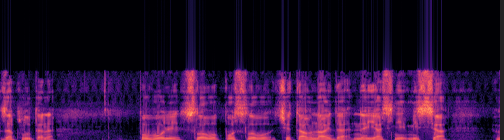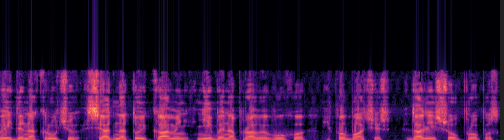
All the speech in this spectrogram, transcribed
заплутана. Поволі, слово по слову, читав найда неясні місця, вийди на кручу, сядь на той камінь, ніби на праве вухо, і побачиш. Далі йшов пропуск.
